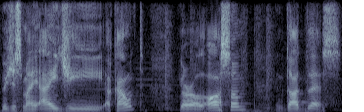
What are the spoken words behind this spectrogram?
which is my IG account. You're all awesome and God bless.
